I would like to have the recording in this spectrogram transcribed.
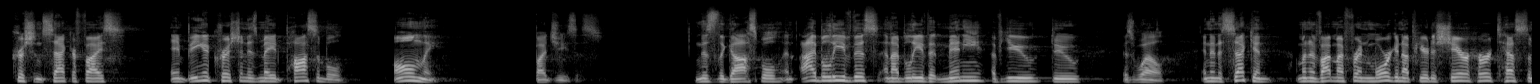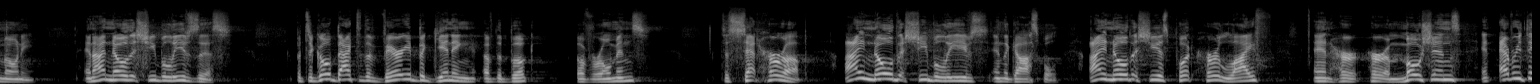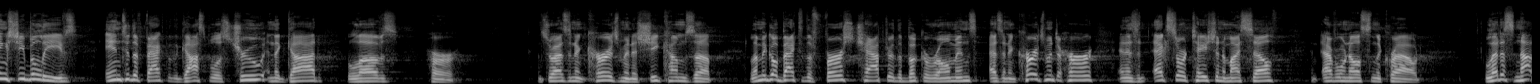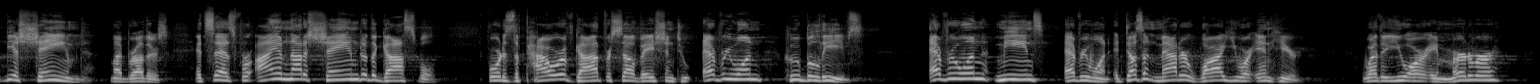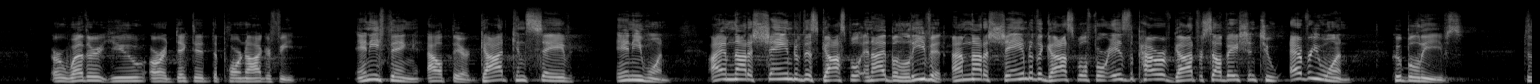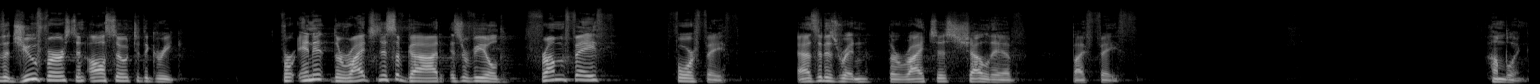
Christians sacrifice, and being a Christian is made possible only by Jesus. And this is the gospel, and I believe this, and I believe that many of you do as well. And in a second, I'm going to invite my friend Morgan up here to share her testimony. And I know that she believes this. But to go back to the very beginning of the book of Romans, to set her up, I know that she believes in the gospel. I know that she has put her life and her, her emotions and everything she believes into the fact that the gospel is true and that God loves her. And so, as an encouragement, as she comes up, let me go back to the first chapter of the book of Romans as an encouragement to her and as an exhortation to myself and everyone else in the crowd. Let us not be ashamed, my brothers. It says, For I am not ashamed of the gospel, for it is the power of God for salvation to everyone who believes. Everyone means everyone. It doesn't matter why you are in here, whether you are a murderer or whether you are addicted to pornography. Anything out there, God can save anyone. I am not ashamed of this gospel and I believe it. I'm not ashamed of the gospel, for it is the power of God for salvation to everyone who believes, to the Jew first and also to the Greek. For in it the righteousness of God is revealed from faith for faith. As it is written, the righteous shall live by faith. Humbling.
